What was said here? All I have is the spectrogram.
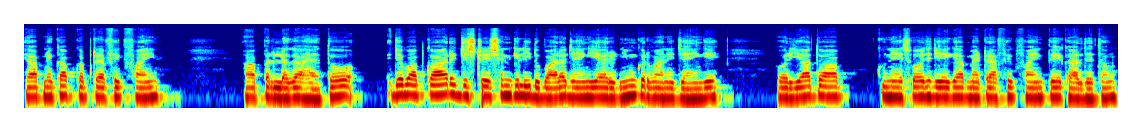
कि आपने कब कब ट्रैफ़िक फ़ाइन आप पर लगा है। तो जब आप कार रजिस्ट्रेशन के लिए दोबारा जाएँगे या रिन्यू करवाने जाएँगे, और या तो आप उन्हें सोच लिया कि अब मैं ट्रैफ़िक फ़ाइन पे कर देता हूँ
